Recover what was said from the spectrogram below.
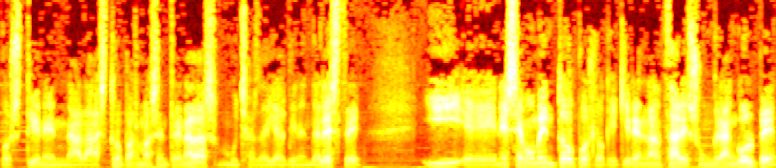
pues tienen a las tropas más entrenadas. Muchas de ellas vienen del este. Y en ese momento, pues lo que quieren lanzar es un gran golpe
